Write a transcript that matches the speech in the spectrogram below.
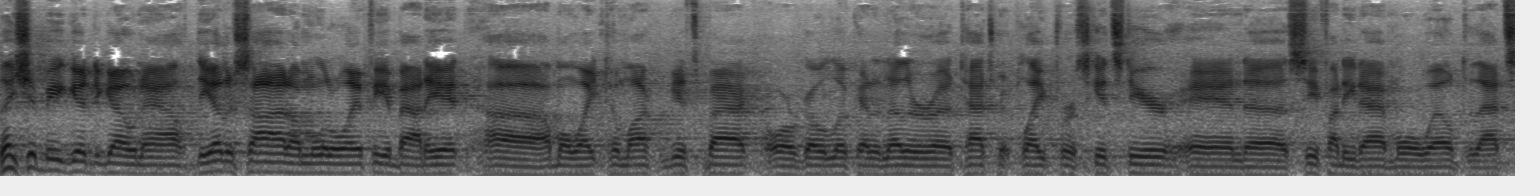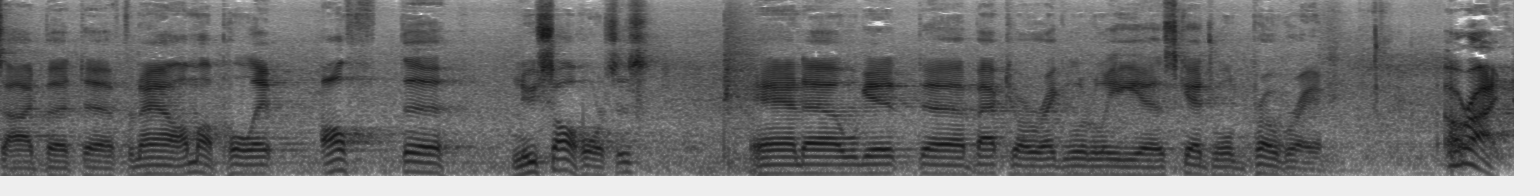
they should be good to go now. The other side, I'm a little iffy about it. Uh, I'm gonna wait until Michael gets back or go look at another attachment plate for a skid steer and uh, see if I need to add more weld to that side. But uh, for now, I'm gonna pull it off the new sawhorses and uh, we'll get uh, back to our regularly uh, scheduled program. All right,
